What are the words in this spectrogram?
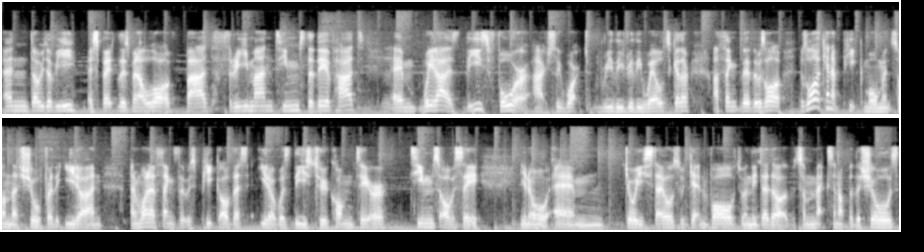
in WWE. Especially, there's been a lot of bad three-man teams that they have had. Mm. Um, whereas these four actually worked really, really well together. I think that there was a lot, there was a lot of kind of peak moments on this show for the era, and and one of the things that was peak of this era was these two commentator teams. Obviously, you know, um, Joey Styles would get involved when they did uh, some mixing up of the shows.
